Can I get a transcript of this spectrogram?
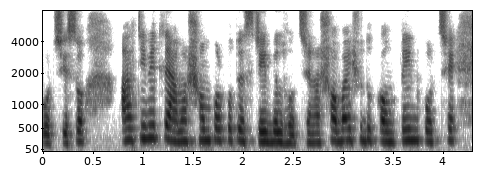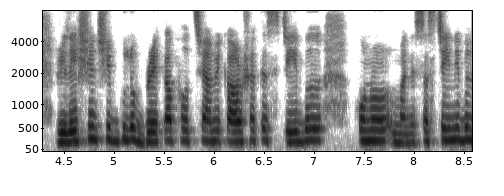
করছি। সো আলটিমেটলি আমার সম্পর্ক তো স্টেবল হচ্ছে না। সবাই শুধু কমপ্লেন করছে রিলেশনশিপগুলো ব্রেকআপ হচ্ছে। আমি কারোর সাথে স্টেবল কোনো মানে সাস্টেইনেবল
